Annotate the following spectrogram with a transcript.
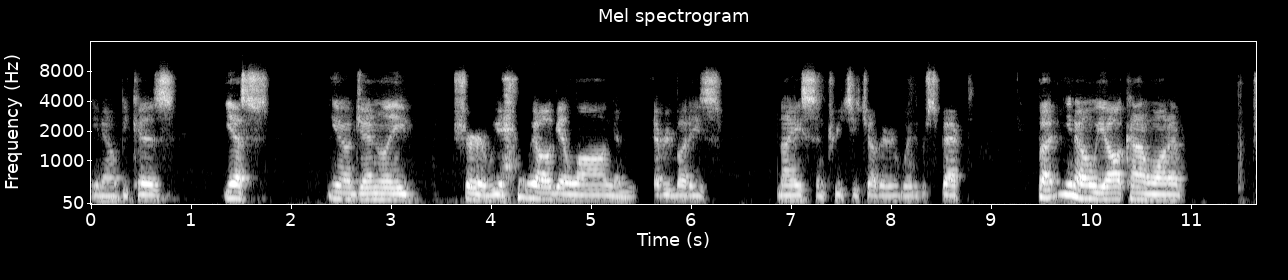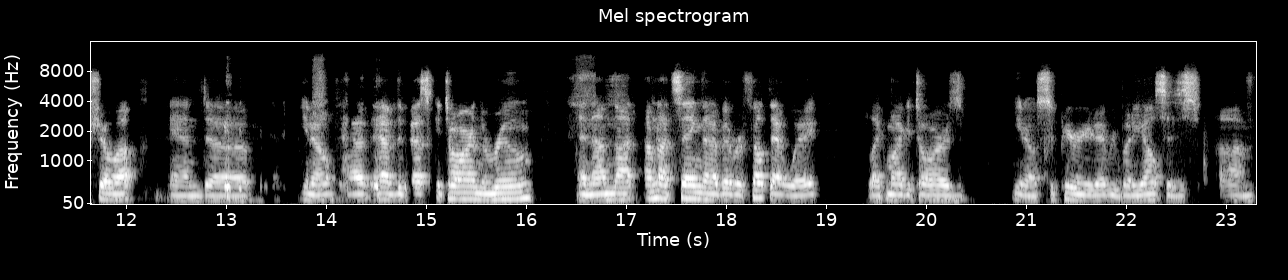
you know because yes you know generally sure we we all get along and everybody's nice and treats each other with respect but you know we all kind of want to show up and uh, you know have, have the best guitar in the room. And i'm not i'm not saying that i've ever felt that way. Like my guitar is you know superior to everybody else's um,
